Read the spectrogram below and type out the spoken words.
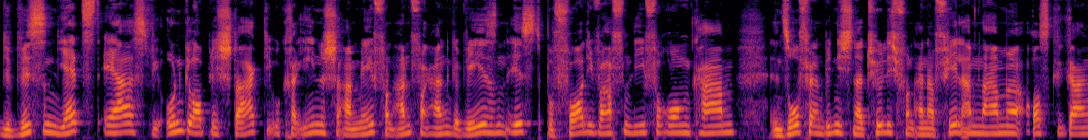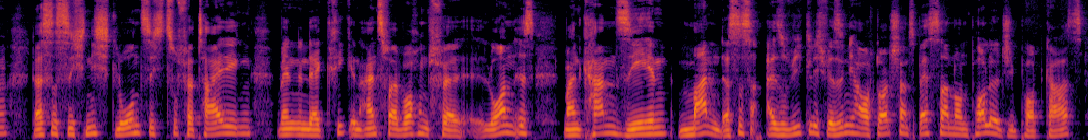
Wir wissen jetzt erst, wie unglaublich stark die ukrainische Armee von Anfang an gewesen ist, bevor die Waffenlieferungen kamen. Insofern bin ich natürlich von einer Fehlannahme ausgegangen, dass es sich nicht lohnt, sich zu verteidigen, wenn in der Krieg in ein, zwei Wochen verloren ist. Man kann sehen, Mann, das ist also wirklich, wir sind ja auch Deutschlands bester Non-Pology-Podcast.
